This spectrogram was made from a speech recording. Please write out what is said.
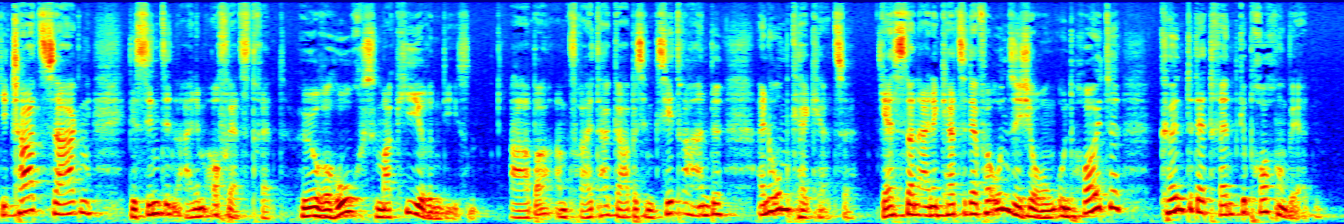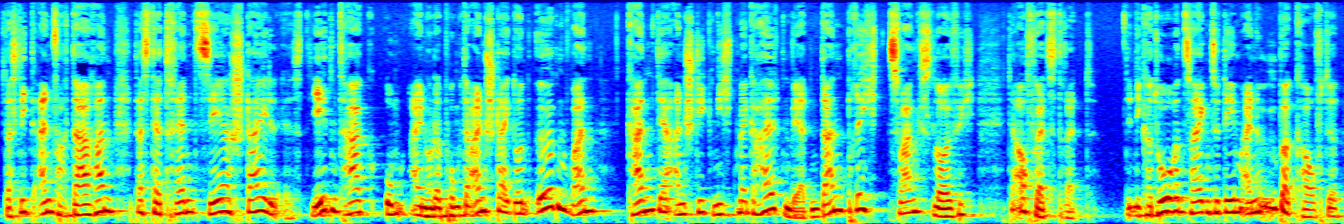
Die Charts sagen, wir sind in einem Aufwärtstrend. Höhere Hochs markieren diesen. Aber am Freitag gab es im Xetra-Handel eine Umkehrkerze. Gestern eine Kerze der Verunsicherung und heute könnte der Trend gebrochen werden. Das liegt einfach daran, dass der Trend sehr steil ist, jeden Tag um 100 Punkte ansteigt und irgendwann kann der Anstieg nicht mehr gehalten werden. Dann bricht zwangsläufig der Aufwärtstrend. Die Indikatoren zeigen zudem eine überkaufte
